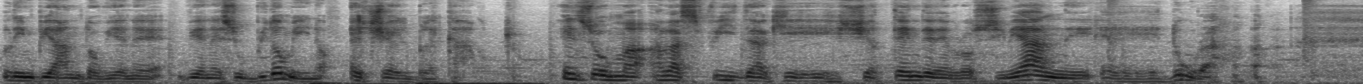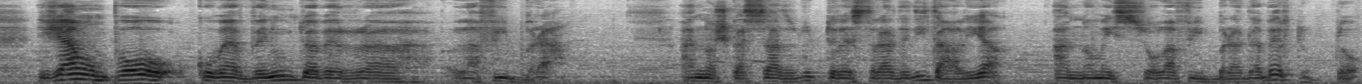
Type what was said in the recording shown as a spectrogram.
l'impianto viene, viene subito meno e c'è il blackout. Insomma, la sfida che ci attende nei prossimi anni è dura. Diciamo un po' come è avvenuta per uh, la fibra. Hanno scassato tutte le strade d'Italia, hanno messo la fibra dappertutto,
